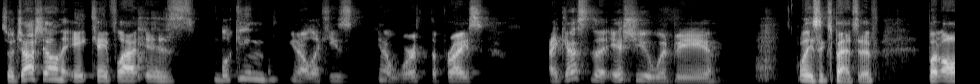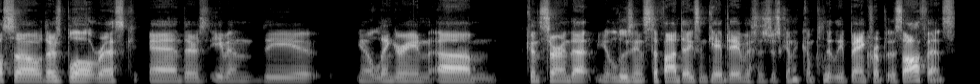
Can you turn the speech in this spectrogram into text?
So Josh Allen, the 8K flat, is looking, you know, like he's, you know, worth the price. I guess the issue would be, well, he's expensive, but also there's blowout risk, and there's even the, you know, lingering um, concern that you know, losing Stefon Diggs and Gabe Davis is just going to completely bankrupt this offense.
